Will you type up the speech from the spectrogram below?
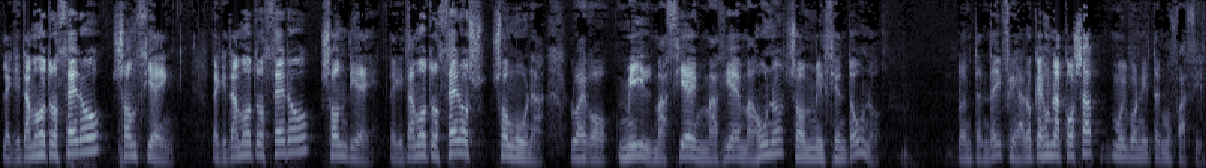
Le quitamos otro 0, son 100. Le quitamos otro 0, son 10. Le quitamos otro 0, son 1. Luego 1.000 más 100 más 10 más 1 son 1.101. ¿Lo entendéis? Fijaros que es una cosa muy bonita y muy fácil.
